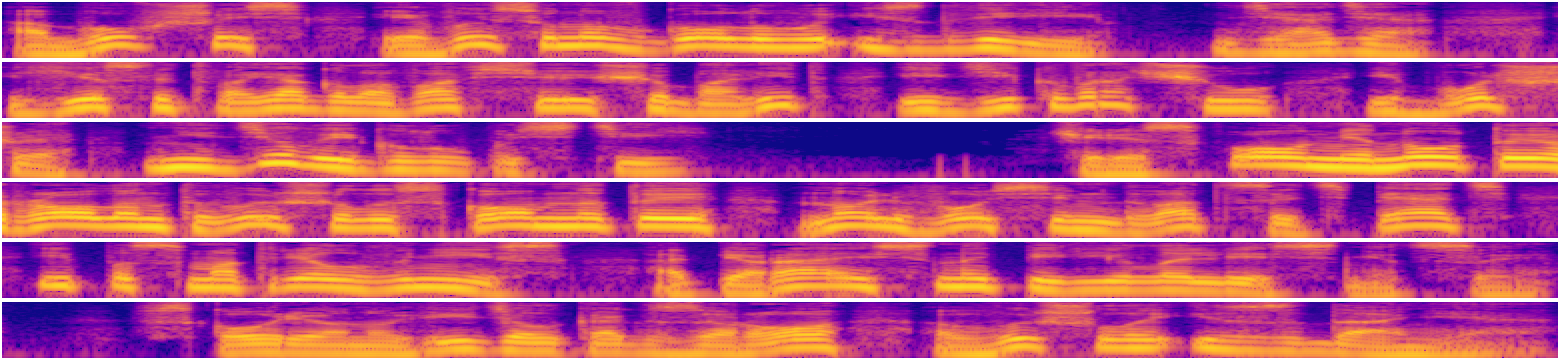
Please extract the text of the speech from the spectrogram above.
обувшись и высунув голову из двери. «Дядя, если твоя голова все еще болит, иди к врачу и больше не делай глупостей». Через полминуты Роланд вышел из комнаты 0825 и посмотрел вниз, опираясь на перила лестницы. Вскоре он увидел, как Зеро вышла из здания.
